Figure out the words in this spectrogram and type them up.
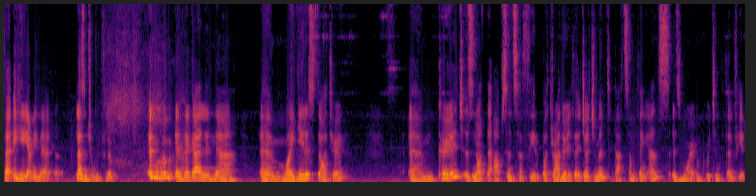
فهي يعني إنه لازم نشوف الفيلم المهم إنه قال انه um, my dearest daughter um, courage is not the absence of fear, but rather the judgment that something else is more important than fear.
